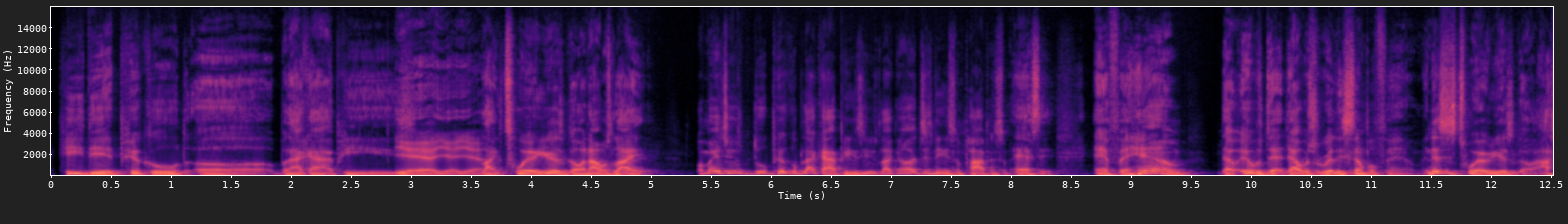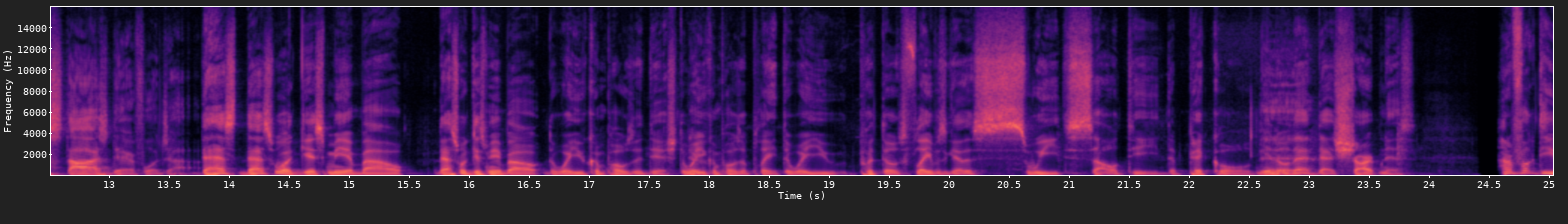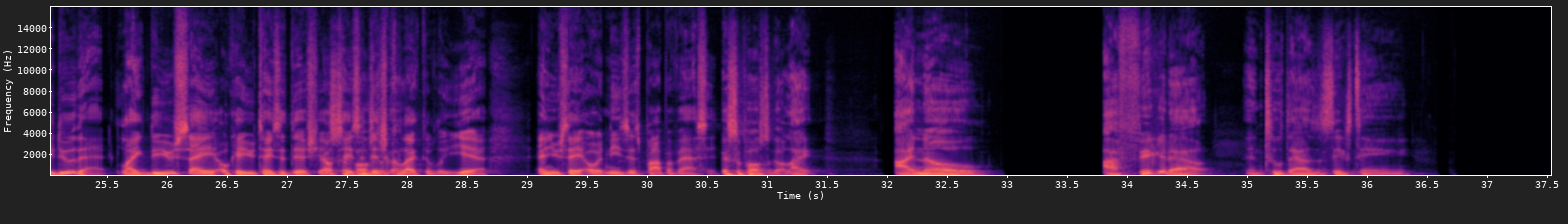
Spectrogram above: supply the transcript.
He did pickled uh, black eyed peas Yeah, yeah, yeah. like 12 years ago. And I was like, what made you do pickled black eyed peas? He was like, oh, I just need some pop and some acid. And for him, that it was that that was really simple for him. And this is 12 years ago. I staged there for a job. That's that's what gets me about that's what gets me about the way you compose a dish, the way you compose a plate, the way you put those flavors together, sweet, salty, the pickle, you know, that that sharpness. How the fuck do you do that? Like, do you say, okay, you taste a dish, y'all It's taste a dish collectively, yeah. And you say, oh, it needs this pop of acid. It's supposed to go. Like, I know I figured out in 2016,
